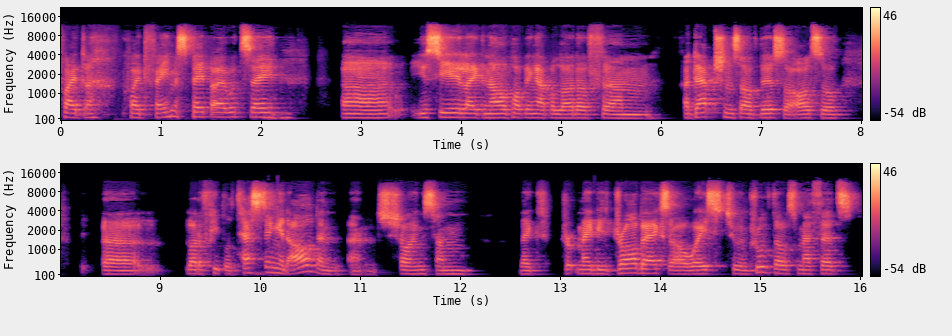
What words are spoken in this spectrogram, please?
quite a quite famous paper i would say. Mm-hmm uh, you see like now popping up a lot of um, adaptations of this, or also uh, a lot of people testing it out and, and showing some like dr- maybe drawbacks or ways to improve those methods.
